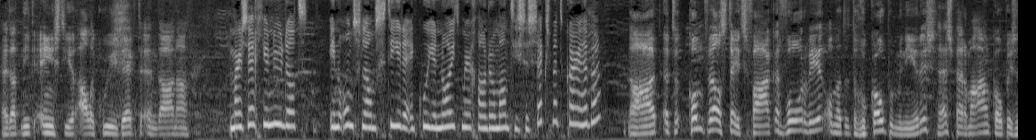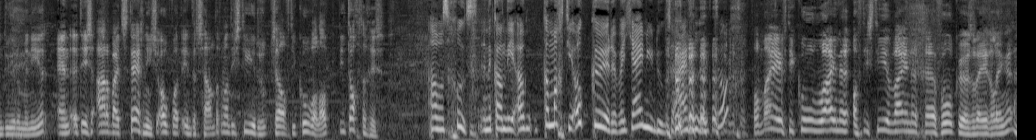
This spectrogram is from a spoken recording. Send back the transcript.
Ja. Dat niet één stier alle koeien dekt en daarna... Maar zeg je nu dat in ons land stieren en koeien nooit meer gewoon romantische seks met elkaar hebben? Nou, het, het komt wel steeds vaker voor weer, omdat het een goedkope manier is. Hè, sperma aankopen is een dure manier. En het is arbeidstechnisch ook wat interessanter, want die stier zoekt zelf die koe wel op die tochtig is. Oh, wat goed. En dan kan die ook, kan, mag die ook keuren, wat jij nu doet eigenlijk, toch? Voor mij heeft die, koe weinig, of die stier weinig eh, voorkeursregelingen.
